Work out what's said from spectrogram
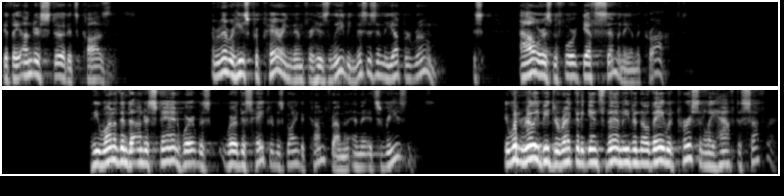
if they understood its causes. And remember, he's preparing them for his leaving. This is in the upper room, just hours before Gethsemane and the cross. And he wanted them to understand where, it was, where this hatred was going to come from and its reasons. It wouldn't really be directed against them, even though they would personally have to suffer.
